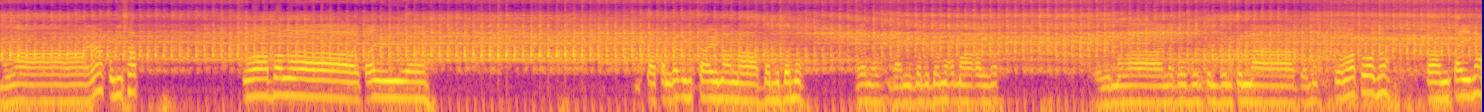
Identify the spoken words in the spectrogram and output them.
Mga, yan, kulisap. So habang uh, tayo uh, magtatanggal ulit tayo ng ah, damo-damo. Ayan, oh, daming damo-damo mga kalingap. Yung mga nabubuntun-buntun na damo. So nga po, no, pantay na.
